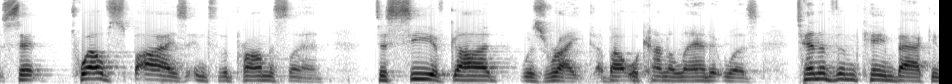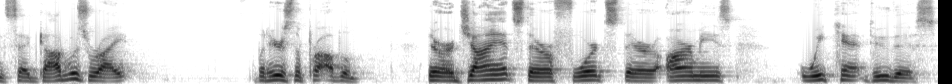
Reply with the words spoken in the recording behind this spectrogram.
sent 12 spies into the promised land to see if God was right about what kind of land it was. 10 of them came back and said, God was right, but here's the problem there are giants, there are forts, there are armies. We can't do this.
